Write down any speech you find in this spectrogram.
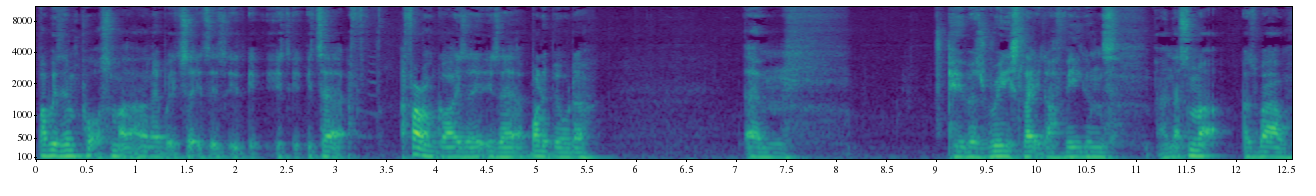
Bobby's Input or something. Like that. I don't know, but it's a, it's it's it, it, it's a, a foreign guy is a is a bodybuilder. Um, who was really slated off vegans, and that's not as well.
